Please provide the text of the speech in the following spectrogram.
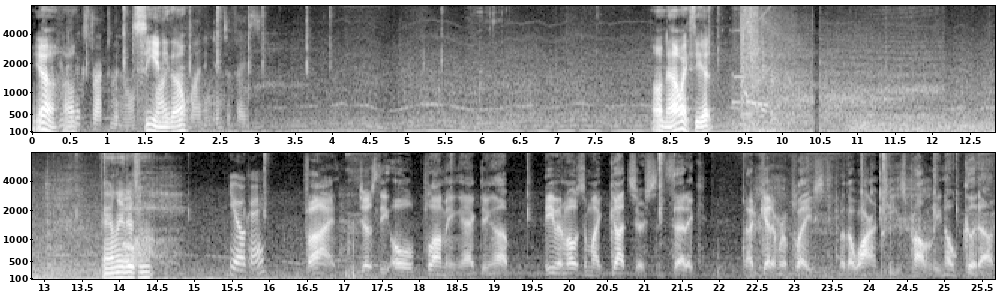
Yeah, You I'll can extract minerals see any, though. mining interface. Oh, now I see it. Apparently there's an... You okay? Fine. Just the old plumbing acting up. Even most of my guts are synthetic. I'd get him replaced, but the warranty's probably no good out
